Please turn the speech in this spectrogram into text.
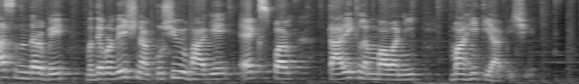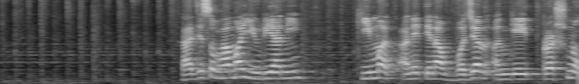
આ સંદર્ભે મધ્યપ્રદેશના કૃષિ વિભાગે એક્સ પર તારીખ લંબાવવાની માહિતી આપી છે. રાજ્યસભામાં યુરિયાની કિંમત અને તેના વજન અંગે પ્રશ્નો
